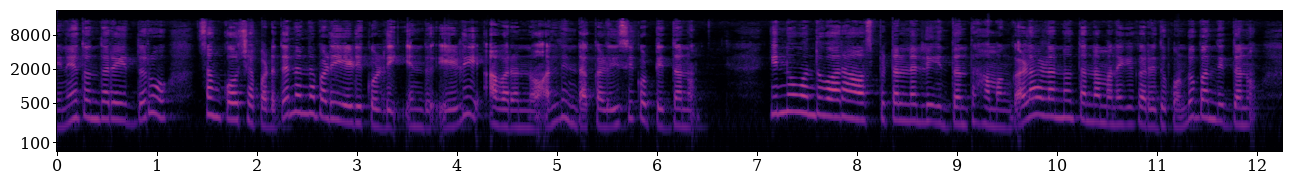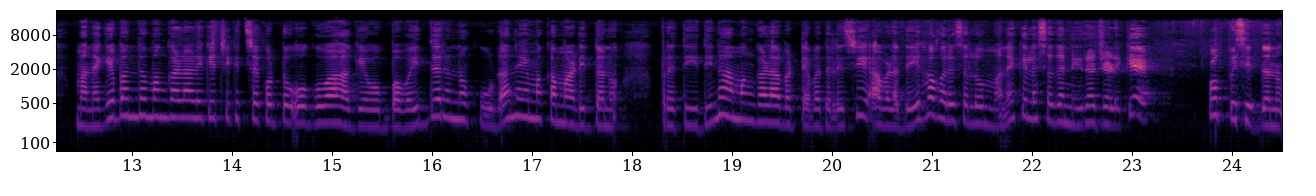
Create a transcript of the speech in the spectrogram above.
ಏನೇ ತೊಂದರೆ ಇದ್ದರೂ ಸಂಕೋಚ ಪಡದೆ ನನ್ನ ಬಳಿ ಹೇಳಿಕೊಳ್ಳಿ ಎಂದು ಹೇಳಿ ಅವರನ್ನು ಅಲ್ಲಿಂದ ಕಳುಹಿಸಿಕೊಟ್ಟಿದ್ದನು. ಇನ್ನೂ ಒಂದು ವಾರ ಹಾಸ್ಪಿಟಲ್ನಲ್ಲಿ ಇದ್ದಂತಹ ಮಂಗಳಾಳನ್ನು ತನ್ನ ಮನೆಗೆ ಕರೆದುಕೊಂಡು ಬಂದಿದ್ದನು. ಮನೆಗೆ ಬಂದು ಮಂಗಳಾಳಿಗೆ ಚಿಕಿತ್ಸೆ ಕೊಟ್ಟು ಹೋಗುವ ಹಾಗೆ ಒಬ್ಬ ವೈದ್ಯರನ್ನು ಕೂಡ ನೇಮಕ ಮಾಡಿದ್ದನು. ಪ್ರತಿದಿನ ಮಂಗಳ ಬಟ್ಟೆ ಬದಲಿಸಿ ಅವಳ ದೇಹ ಒರೆಸಲು ಮನೆ ಕೆಲಸದ ನೀರಜಳಿಗೆ ಒಪ್ಪಿಸಿದ್ದನು.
